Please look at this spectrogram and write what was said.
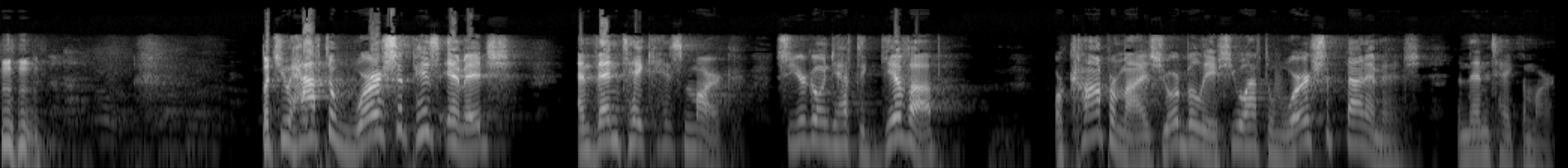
but you have to worship his image and then take his mark. So you're going to have to give up or compromise your beliefs. You will have to worship that image and then take the mark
